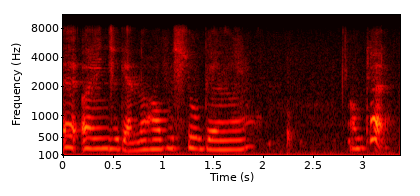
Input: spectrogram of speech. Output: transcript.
It rains again, the harvest will go Okay.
